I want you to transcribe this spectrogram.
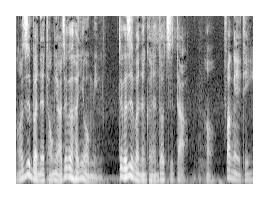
哦，日本的童谣，这个很有名，这个日本人可能都知道。好，放给你听。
